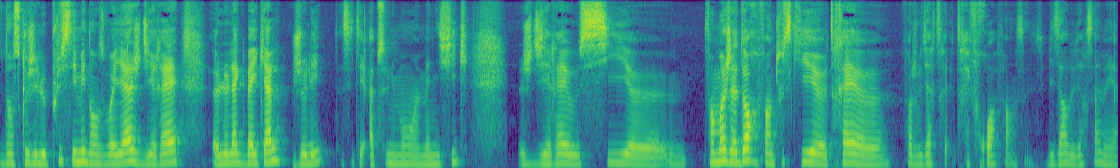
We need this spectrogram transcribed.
dans ce que j'ai le plus aimé dans ce voyage, je dirais le lac Baïkal, gelé. C'était absolument magnifique. Je dirais aussi, enfin moi j'adore, enfin tout ce qui est très enfin je veux dire très, très froid, enfin c'est bizarre de dire ça, mais euh,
